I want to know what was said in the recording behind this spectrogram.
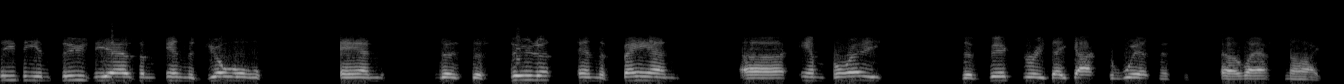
see the enthusiasm in the Joel and the the students and the fans uh, embrace the victory they got to witness uh, last night.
